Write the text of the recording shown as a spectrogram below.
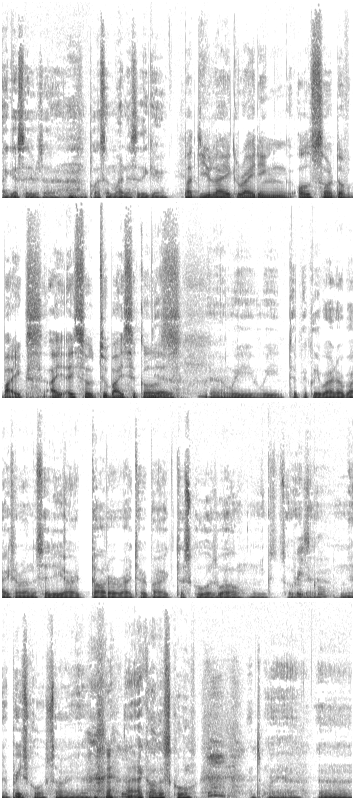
I guess there's a plus and minus to the gearing. But do you like riding all sort of bikes. I, I saw two bicycles. Yes, uh, we we typically ride our bikes around the city. Our daughter rides her bike to school as well. It's over there. Preschool. Yeah, preschool. Sorry, yeah. I, I call it school. That's my. Uh, uh,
